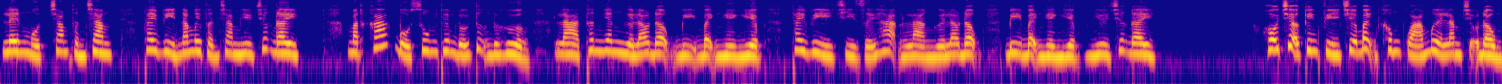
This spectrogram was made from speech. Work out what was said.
lên 100% thay vì 50% như trước đây. Mặt khác, bổ sung thêm đối tượng được hưởng là thân nhân người lao động bị bệnh nghề nghiệp thay vì chỉ giới hạn là người lao động bị bệnh nghề nghiệp như trước đây. Hỗ trợ kinh phí chữa bệnh không quá 15 triệu đồng,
